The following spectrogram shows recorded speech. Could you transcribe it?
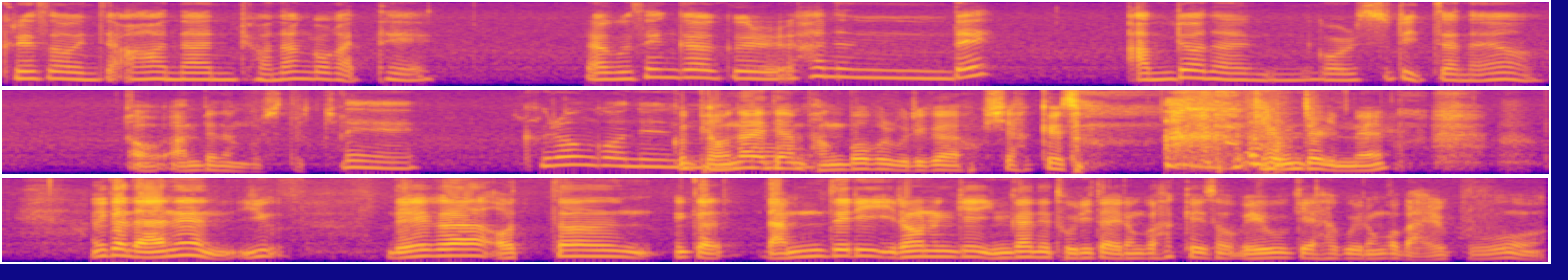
그래서 이제 아 난 변한 것 같아라고 생각을 하는데 안 변한 걸 수도 있잖아요. 어, 안 변한 걸 수도 있죠. 네 그런 거는 그 변화에 대한 뭐- 방법을 우리가 혹시 학교에서 배운 적 있나요? 그러니까 나는 이, 내가 어떤 그러니까 남들이 이러는 게 인간의 도리다 이런 거 학교에서 외우게 하고 이런 거 말고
